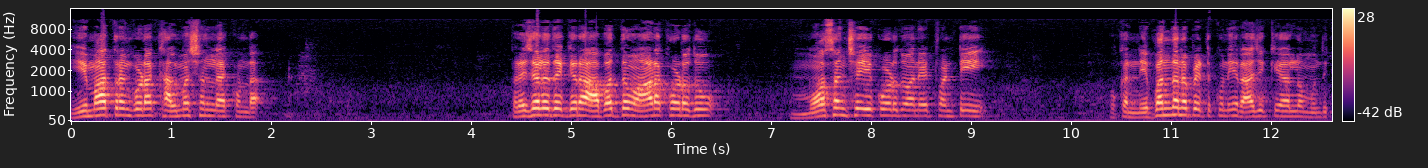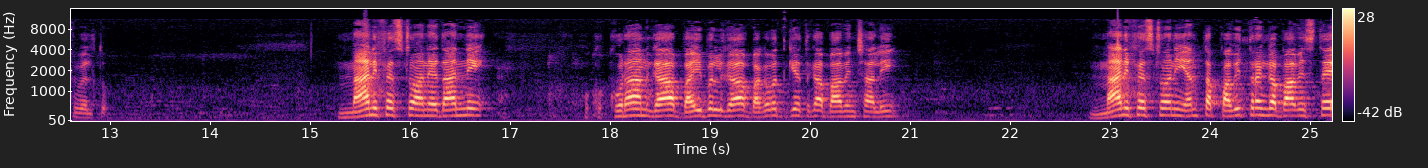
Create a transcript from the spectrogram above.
ఏమాత్రం కూడా కల్మషం లేకుండా ప్రజల దగ్గర అబద్ధం ఆడకూడదు మోసం చేయకూడదు అనేటువంటి ఒక నిబంధన పెట్టుకుని రాజకీయాల్లో ముందుకు వెళ్తూ మేనిఫెస్టో అనే దాన్ని ఒక ఖురాన్గా బైబిల్గా భగవద్గీతగా భావించాలి. మేనిఫెస్టోని ఎంత పవిత్రంగా భావిస్తే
